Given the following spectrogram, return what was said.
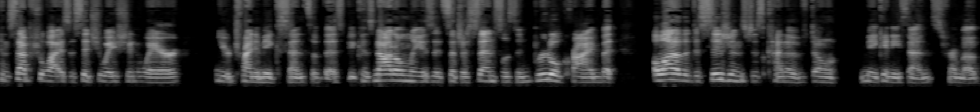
conceptualize a situation where you're trying to make sense of this because not only is it such a senseless and brutal crime but a lot of the decisions just kind of don't make any sense from a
